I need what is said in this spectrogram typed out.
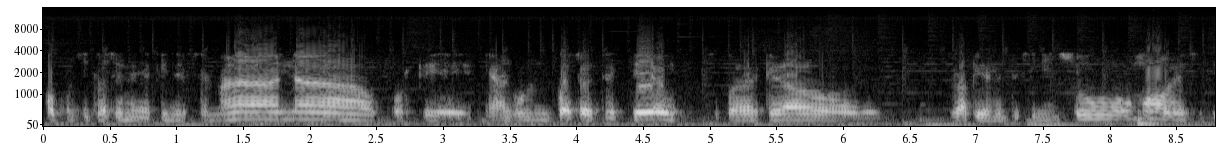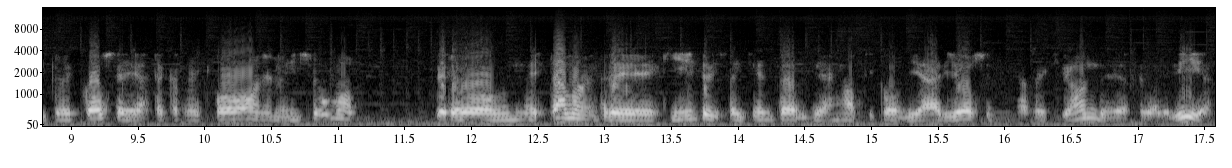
o por situaciones de fin de semana, o porque en algún puesto de testeo se puede haber quedado rápidamente sin insumos, ese tipo de cosas, hasta que reponen los insumos, pero estamos entre 500 y 600 diagnósticos diarios en la región desde hace varios días.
